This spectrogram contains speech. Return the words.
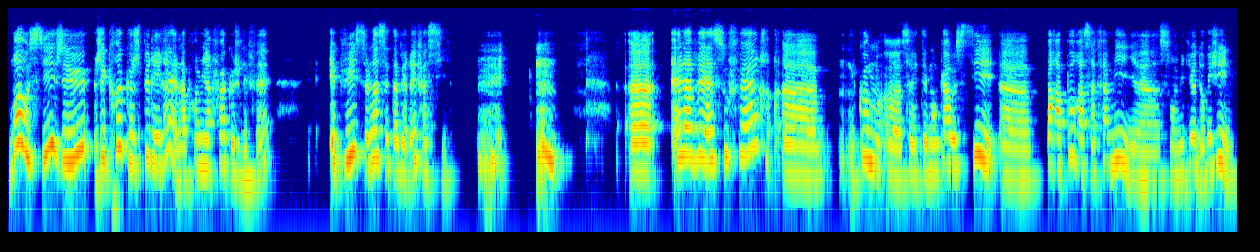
Moi aussi, j'ai cru que je périrais la première fois que je l'ai fait. Et puis, cela s'est avéré facile. elle avait souffert, comme ça a été mon cas aussi, par rapport à sa famille, son milieu d'origine.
